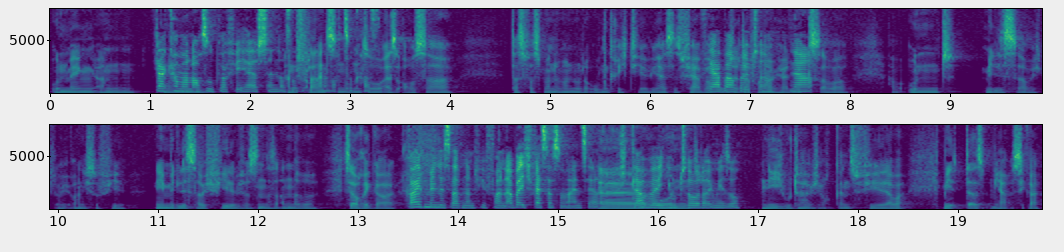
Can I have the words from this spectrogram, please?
Unmengen an. Da kann man auch super viel herstellen. Das an Pflanzen und so. Also außer das, was man immer nur da oben kriegt hier, wie heißt es? Färberröte, Färberröte davon habe ich halt ja. nichts. Aber, aber, und Melisse habe ich, glaube ich, auch nicht so viel. Nee, Melissa habe ich viel. Was sind das andere? Ist ja auch egal. Gold Melissa hat man viel von, aber ich weiß, was du meinst, ja. Äh, ich glaube, Jute oder irgendwie so. Nee, Jute habe ich auch ganz viel, aber mir das, ja, ist egal.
